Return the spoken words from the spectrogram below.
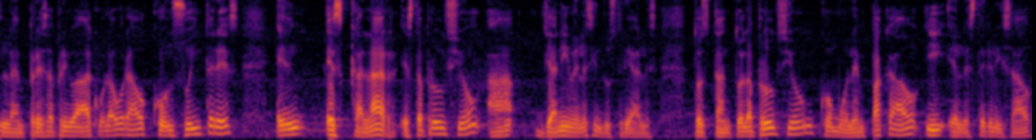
la empresa privada ha colaborado con su interés en escalar esta producción a ya niveles industriales. Entonces, tanto la producción como el empacado y el esterilizado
